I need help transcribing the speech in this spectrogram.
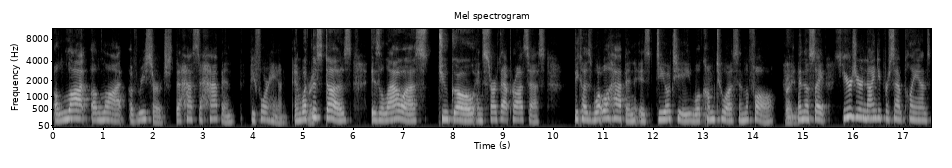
a lot, a lot of research that has to happen beforehand. And what Great. this does is allow us to go and start that process. Because what will happen is DOT will come to us in the fall Right, and they'll say, here's your ninety percent plans.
